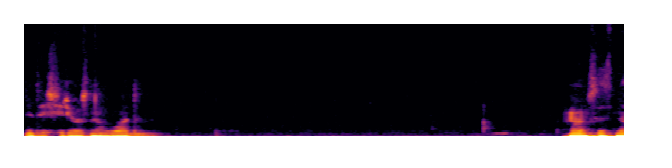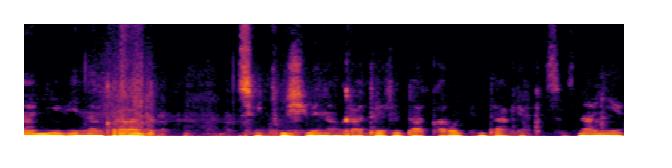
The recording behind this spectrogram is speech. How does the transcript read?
Это серьезный год. В сознании виноград, цветущий виноград, результат король Пентакли в подсознании,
